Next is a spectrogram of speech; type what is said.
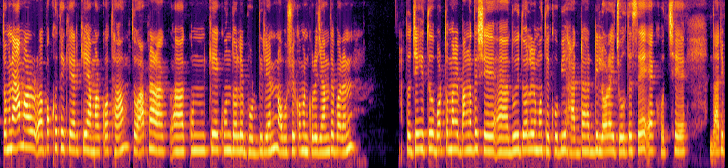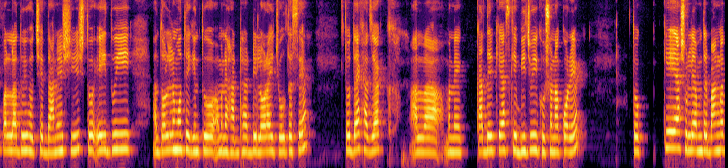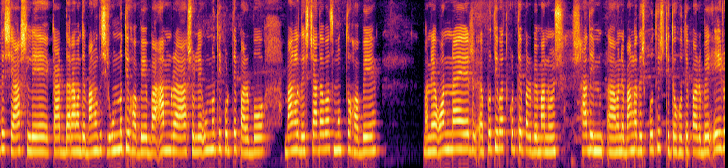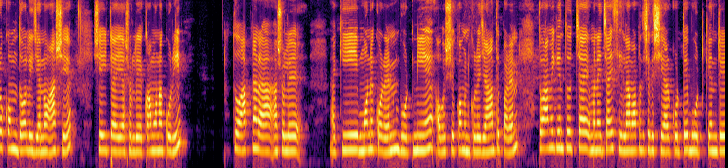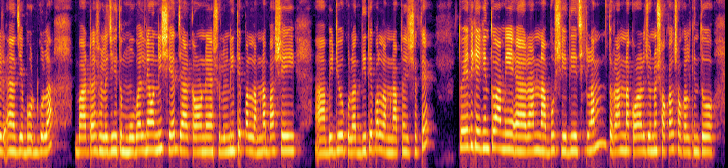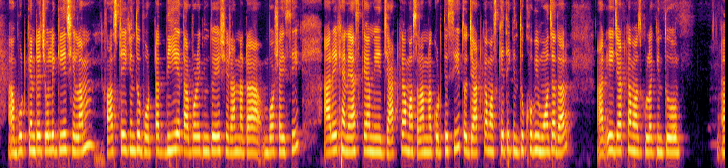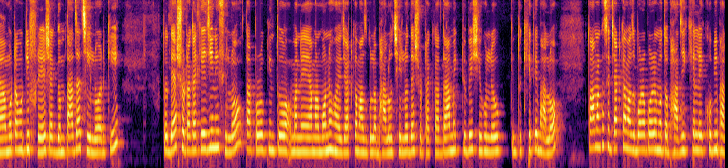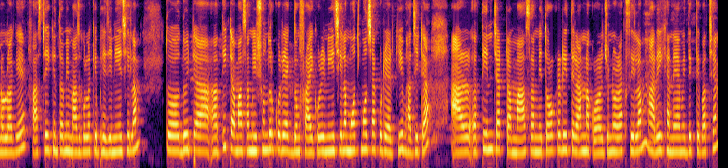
তো মানে আমার পক্ষ থেকে আর কি আমার কথা। তো আপনারা কোন, কে কোন দলে ভোট দিলেন অবশ্যই কমেন্ট করে জানতে পারেন। তো যেহেতু বর্তমানে বাংলাদেশে দুই দলের মধ্যে খুবই হাড্ডাহাড্ডি লড়াই চলতেছে, এক হচ্ছে দাঁড়িপাল্লা, দুই হচ্ছে দানের শীষ। তো এই দুই দলের মধ্যে কিন্তু মানে হাড্ডাহাড্ডি লড়াই চলতেছে। তো দেখা যাক, আল্লাহ মানে কাদেরকে আজকে বিজয়ী ঘোষণা করে। তো কে আসলে আমাদের বাংলাদেশে আসলে, কার দ্বারা আমাদের বাংলাদেশের উন্নতি হবে বা আমরা আসলে উন্নতি করতে পারব, বাংলাদেশ চাঁদাবাজ মুক্ত হবে মানে অন্যায়ের প্রতিবাদ করতে পারবে মানুষ, স্বাধীন মানে বাংলাদেশ প্রতিষ্ঠিত হতে পারবে, এই রকম দলই যেন আসে, সেইটাই আসলে কামনা করি। তো আপনারা আসলে কি মনে করেন ভোট নিয়ে অবশ্যই কমেন্ট করে জানাতে পারেন। তো আমি কিন্তু চাই মানে চাইছিলাম আপনাদের সাথে শেয়ার করতে ভোট কেন্দ্রের যে ভোটগুলা বাট আসলে যেহেতু মোবাইল নেওয়া নিষেধ, যার কারণে আসলে নিতে পারলাম না বা সেই ভিডিওগুলো দিতে পারলাম না আপনাদের সাথে। তো এদিকে কিন্তু আমি রান্না বসিয়ে দিয়েছিলাম। তো রান্না করার জন্য সকাল সকাল কিন্তু ভোট কেন্দ্রে চলে গিয়েছিলাম। ফার্স্টেই কিন্তু ভোটটা দিয়ে তারপরে কিন্তু এসে রান্নাটা বসাইছি। আর এখানে আজকে আমি জাটকা মাছ রান্না করতেছি। তো জাটকা মাছ খেতে কিন্তু খুবই মজাদার। আর এই জাটকা মাছগুলো কিন্তু মোটামুটি ফ্রেশ একদম তাজা ছিল আর কি। তো দেড়শো টাকা কেজি নিছিল। তারপরেও কিন্তু মানে আমার মনে হয় জাটকা মাছগুলো ভালো ছিল, দেড়শো টাকা। দাম একটু বেশি হলেও কিন্তু খেতে ভালো। তো আমার কাছে জাটকা মাছ বরাবরের মতো ভাজি খেলে খুবই ভালো লাগে। ফার্স্টেই কিন্তু আমি মাছগুলোকে ভেজে নিয়েছিলাম। তো দুইটা তিনটা মাছ আমি সুন্দর করে একদম ফ্রাই করে নিয়েছিলাম, মচমচা করে আর কি ভাজিটা। আর তিন চারটা মাছ আমি তরকারিতে রান্না করার জন্য রাখছিলাম। আর এইখানে আমি দেখতে পাচ্ছেন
